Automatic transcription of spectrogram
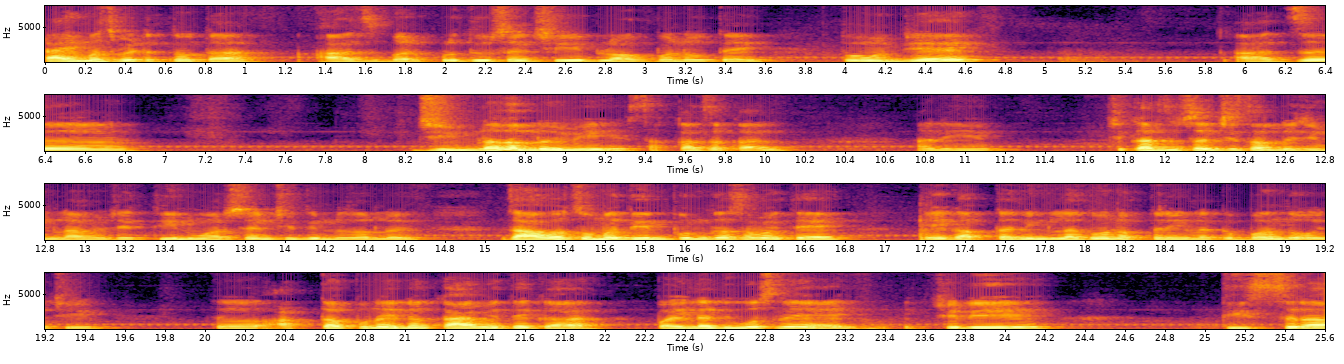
टाईमच भेटत नव्हता. आज भरपूर दिवसांची ब्लॉग बनवत आहे तो म्हणजे आज जिमला चाललो आहे मी सकाळ सकाळ. आणि चार दिवसांची चाललो आहे जिमला म्हणजे तीन वर्षांची जिमला चाललो आहे जावाचो मधीन पण कसं माहिती आहे एक हप्ता निघला दोन हप्ता निघला का बंद व्हायची. तर आत्ता पण आहे ना काय माहिती आहे का पहिला दिवस नाही आहे. ॲक्च्युली तिसरा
